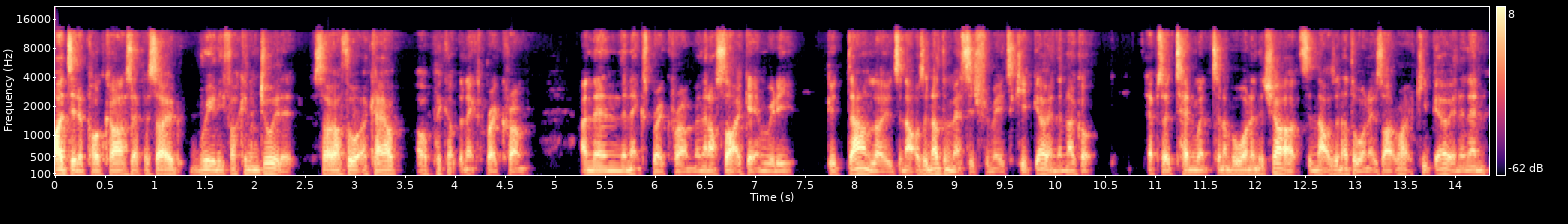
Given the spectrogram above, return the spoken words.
I did a podcast episode, really fucking enjoyed it. So I thought, okay, I'll, I'll pick up the next breadcrumb and then the next breadcrumb. And then I started getting really good downloads. And that was another message for me to keep going. Then I got episode 10 went to number one in the charts. And that was another one. It was like, right, keep going. And then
